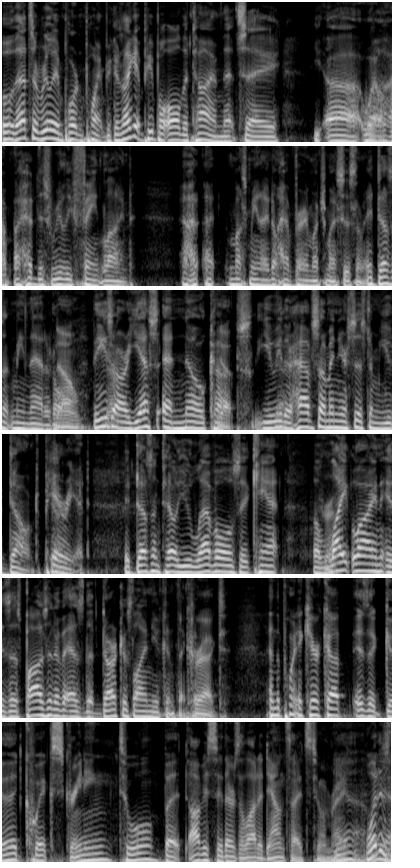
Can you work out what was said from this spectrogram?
Oh, that's a really important point because I get people all the time that say, uh, "Well, I, I had this really faint line." I, I, must mean I don't have very much in my system. It doesn't mean that at all. These no. are yes and no cups. You either have some in your system, you don't. Period. It doesn't tell you levels. It can't. The light line is as positive as the darkest line you can think of. Correct. And the point of care cup is a good, quick screening tool, but obviously there's a lot of downsides to them, right? Yeah. What is Yeah.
